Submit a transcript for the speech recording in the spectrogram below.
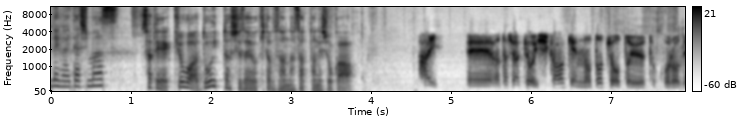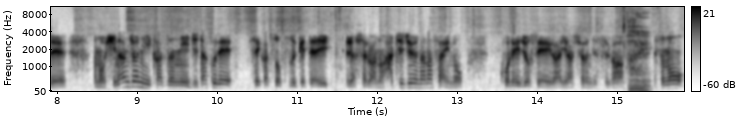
お願いいたします。さて、今日はどういった取材を北野さんなさったんでしょうか？はい、えー、私は今日石川県能登町というところであの避難所に行かずに自宅で生活を続けていらっしゃるあの87歳の高齢女性がいらっしゃるんですが、はい、その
